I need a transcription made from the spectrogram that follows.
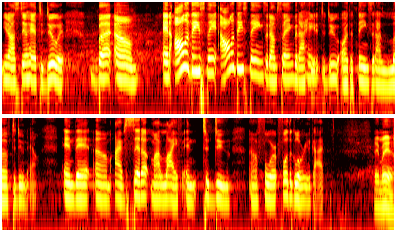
You know, I still had to do it. But um and all of these things all of these things that I'm saying that I hated to do are the things that I love to do now. And that um, I've set up my life and to do uh, for for the glory of God. Amen.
